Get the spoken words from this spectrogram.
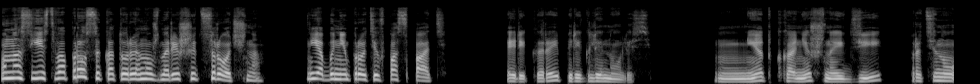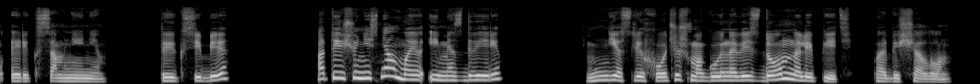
У нас есть вопросы, которые нужно решить срочно. Я бы не против поспать. Эрик и Рэй переглянулись. «Нет, конечно, иди», — протянул Эрик с сомнением. «Ты к себе?» «А ты еще не снял мое имя с двери?» «Если хочешь, могу и на весь дом налепить», — пообещал он,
